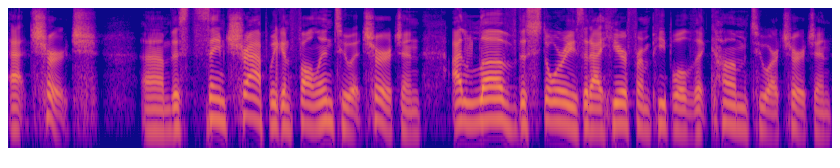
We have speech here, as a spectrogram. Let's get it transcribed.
at church um, this same trap we can fall into at church. And I love the stories that I hear from people that come to our church. And,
